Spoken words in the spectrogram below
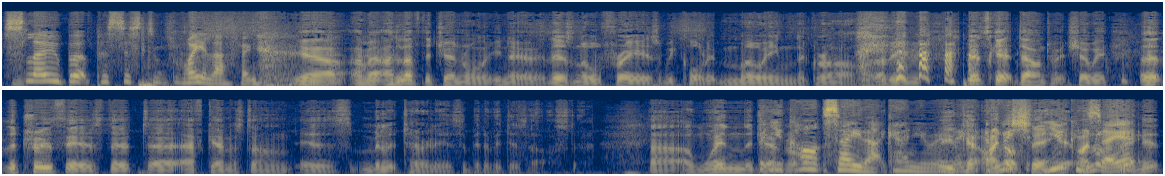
slow but persistent. Why are you laughing? Yeah, I mean, I love the general. You know, there's an old phrase we call it mowing the grass. I mean, let's get down to it, shall we? Uh, the truth is that uh, Afghanistan is militarily is a bit of a disaster. Uh, and when the But general, you can't say that, can you? Really? You can, I'm not saying you it. can I'm not say saying it. it.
